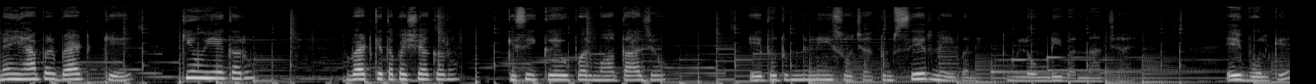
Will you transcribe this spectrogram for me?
मैं यहाँ पर बैठ के क्यों ये करूँ? बैठ के तपस्या करूँ? किसी के ऊपर मोहताज हो? ये तो तुमने नहीं सोचा, तुम शेर नहीं बने, तुम लोमड़ी बनना चाहे। ये बोल के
